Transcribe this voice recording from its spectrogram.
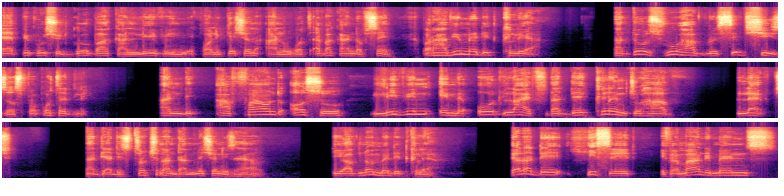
uh, people should go back and live in fornication and whatever kind of sin. But have you made it clear that those who have received Jesus purportedly and are found also living in the old life that they claim to have left, that their destruction and damnation is hell? You have not made it clear. The other day, he said, if a man remains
